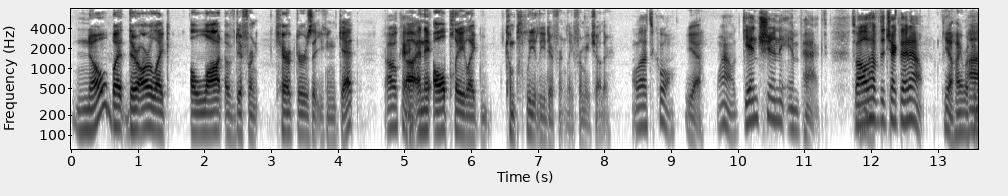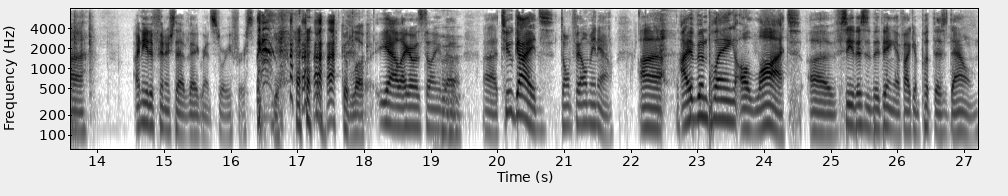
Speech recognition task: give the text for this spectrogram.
No, but there are like a lot of different characters that you can get, Okay. uh, and they all play like completely differently from each other. Well, that's cool. Yeah, Wow. Genshin Impact. So I'll have to check that out. yeah, high recommend. Uh, I need to finish that Vagrant story first. yeah, good luck. yeah, like I was telling you about. Uh, two guides. Don't fail me now. Uh, I've been playing a lot of. See, this is the thing. If I can put this down,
